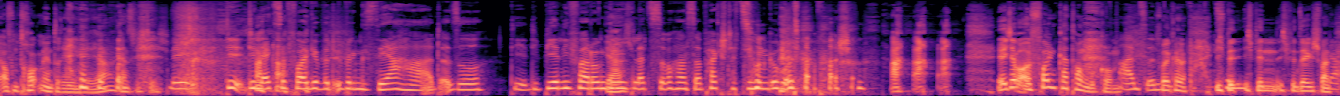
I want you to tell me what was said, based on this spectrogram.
auf dem Trockenen drehen hier, ja? Ganz wichtig. nee, die, die nächste Folge wird übrigens sehr hart. Also die, die Bierlieferung, ja. die ich letzte Woche aus der Packstation geholt habe, war schon. ja, ich habe auch einen vollen Karton bekommen. Wahnsinn. Vollen Karton. Ich bin, ich bin, ich bin sehr gespannt. Ja.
